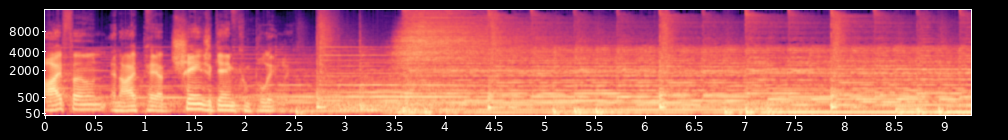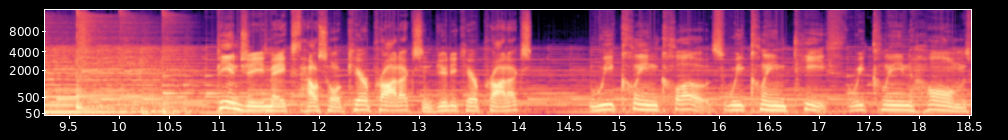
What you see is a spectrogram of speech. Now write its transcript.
iPhone and iPad change the game completely. P&G makes household care products and beauty care products. We clean clothes, we clean teeth, we clean homes.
